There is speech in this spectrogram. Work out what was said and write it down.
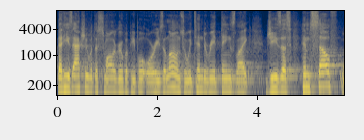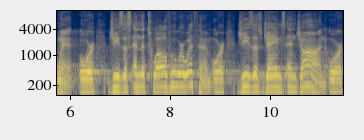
that he's actually with a smaller group of people or he's alone. So we tend to read things like Jesus himself went, or Jesus and the 12 who were with him, or Jesus, James, and John, or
